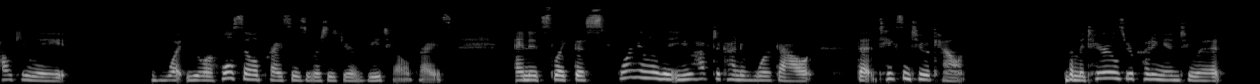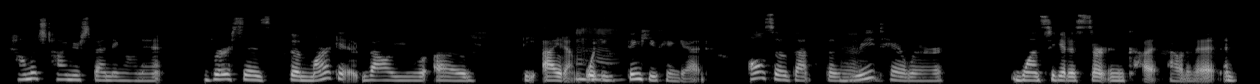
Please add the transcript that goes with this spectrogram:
calculate what your wholesale price is versus your retail price. And it's like this formula that you have to kind of work out that takes into account the materials you're putting into it, how much time you're spending on it versus the market value of the item, what you Mhm. think you can get. Also that the Mm. retailer wants to get a certain cut out of it. And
